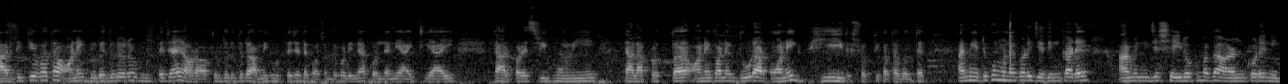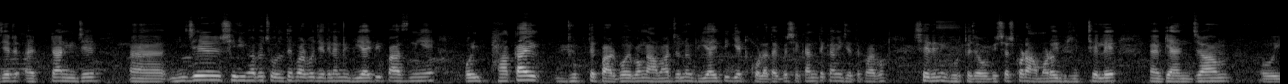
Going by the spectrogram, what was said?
আর দ্বিতীয় কথা, অনেক দূরে দূরেরও ঘুরতে যায় আর অত দূরে দূরে আমি ঘুরতে যেতে পছন্দ করি না। কল্যাণী আইটিআই তারপরে শ্রীভূমি টালা প্রত্যয় অনেক অনেক দূর, আর অনেক ভিড়, সত্যি কথা বলতে। আমি এটুকু মনে করি, যেদিনকারে আমি নিজে সেই রকমভাবে আর্ন করে নিজের একটা নিজে নিজে সেইভাবে চলতে পারব, যেদিন আমি ভিআইপি পাস নিয়ে ওই ফাঁকায় ঢুকতে পারব এবং আমার জন্য ভিআইপি গেট খোলা থাকবে, সেখান থেকে আমি যেতে পারব, সেদিনই ঘুরতে যাব। বিশ্বাস করো, আমার ওই ভিড় ঠেলে গ্যাঞ্জাম, ওই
